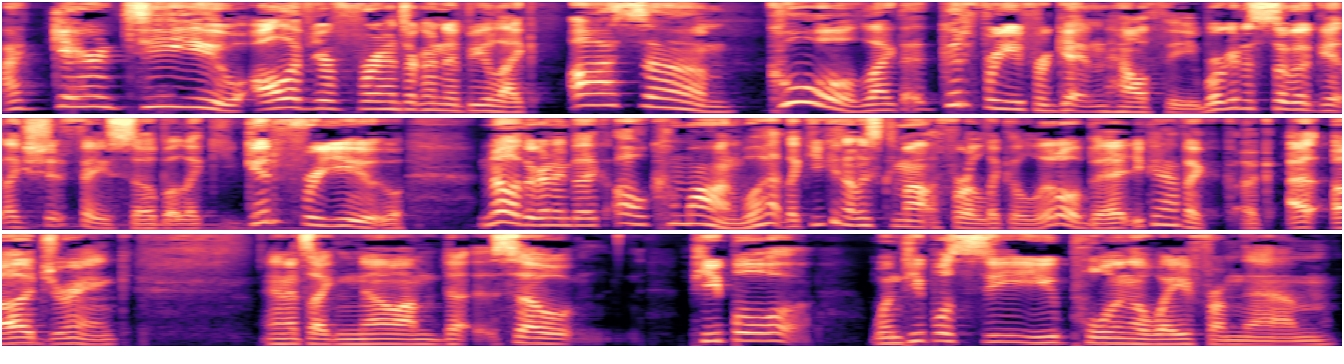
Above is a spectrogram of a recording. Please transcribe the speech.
I guarantee you all of your friends are going to be like, awesome, cool, like good for you for getting healthy. We're going to still go get like shit faced so, but like good for you. No, they're going to be like, oh, come on, what? Like you can at least come out for like a little bit. You can have like a, a, a drink. And it's like, no, I'm, do-. so people, when people see you pulling away from them,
